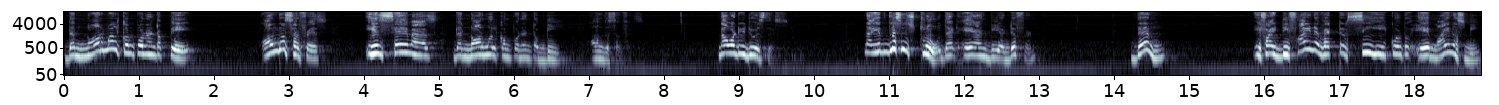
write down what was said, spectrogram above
the normal component of A on the surface is same as the normal component of B on the surface. Now, what we do is this. Now, if this is true that A and B are different, then if I define a vector C equal to A minus B,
